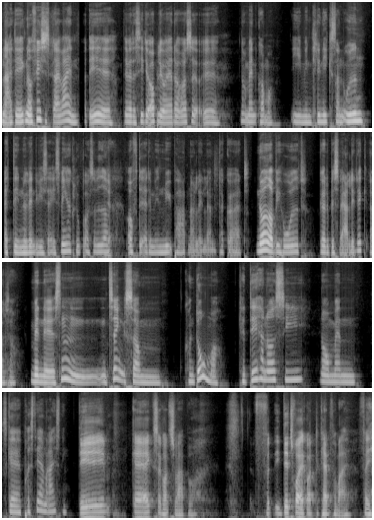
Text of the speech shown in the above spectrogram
Nej, det er ikke noget fysisk, der er i vejen. Og det, øh, det vil jeg da sige, det oplever jeg da også, øh, når mænd kommer i min klinik, sådan uden at det nødvendigvis er i svingerklub og så videre. Ja. Ofte er det med en ny partner eller et eller andet, der gør, at noget op i hovedet gør det besværligt, ikke? Altså. Ja. Men øh, sådan en ting som kondomer, kan det have noget at sige, når man skal præstere en rejsning? Det kan jeg ikke så godt svare på. For det tror jeg godt, det kan for mig. For jeg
